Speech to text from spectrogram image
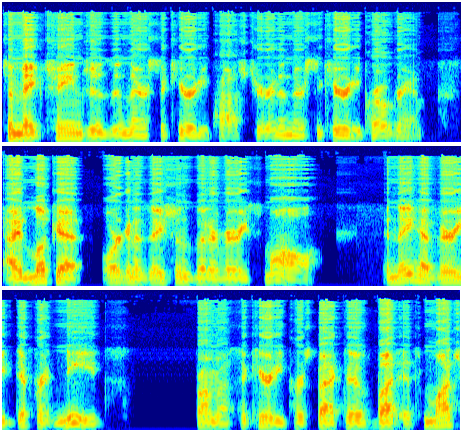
to make changes in their security posture and in their security program. I look at organizations that are very small and they have very different needs from a security perspective, but it's much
